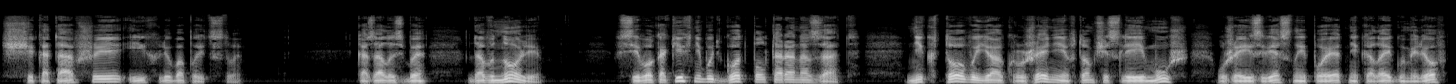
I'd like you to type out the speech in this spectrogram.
щекотавшие их любопытство. Казалось бы, давно ли, всего каких-нибудь год-полтора назад, Никто в ее окружении, в том числе и муж, уже известный поэт Николай Гумилев,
